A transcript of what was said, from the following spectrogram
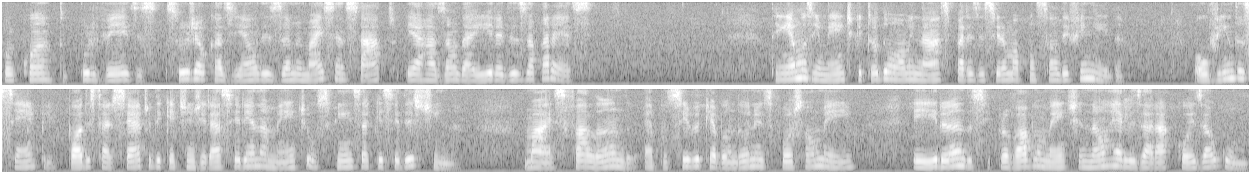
porquanto, por vezes, surge a ocasião de exame mais sensato e a razão da ira desaparece. Tenhamos em mente que todo homem nasce para exercer uma função definida. Ouvindo sempre, pode estar certo de que atingirá serenamente os fins a que se destina. Mas, falando, é possível que abandone o esforço ao meio e irando-se, provavelmente não realizará coisa alguma.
